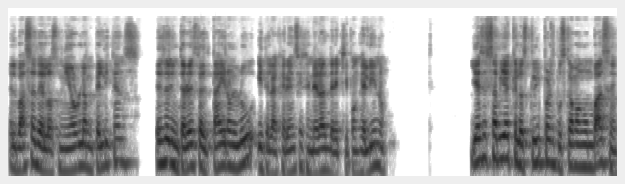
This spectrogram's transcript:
el base de los New Orleans Pelicans, es del interés del Tyron Lue y de la gerencia general del equipo angelino. Ya se sabía que los Clippers buscaban un base,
